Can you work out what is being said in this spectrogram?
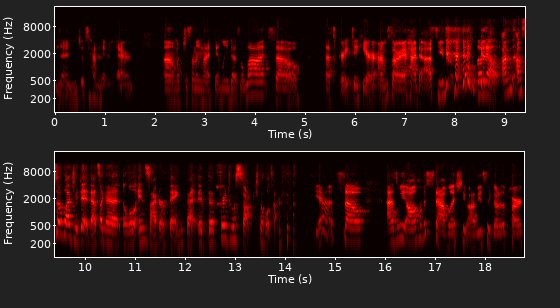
and then just have mm-hmm. dinner there, um, which is something my family does a lot. So that's great to hear. I'm sorry I had to ask you that. oh no, I'm I'm so glad you did. That's like a, a little insider thing that if the fridge was stocked the whole time. yeah. So as we all have established, you obviously go to the park,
